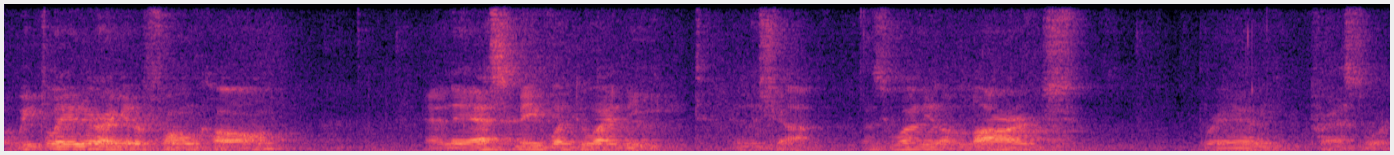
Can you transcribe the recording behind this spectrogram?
A week later, I get a phone call, and they ask me, what do I need in the shop? I said, well, I need a large brand press or a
